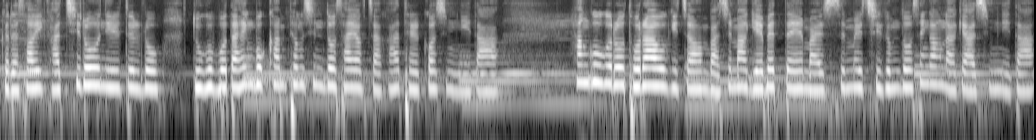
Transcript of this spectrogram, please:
그래서 이 가치로운 일들로 누구보다 행복한 평신도 사역자가 될 것입니다. 한국으로 돌아오기 전 마지막 예배 때의 말씀을 지금도 생각나게 하십니다.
